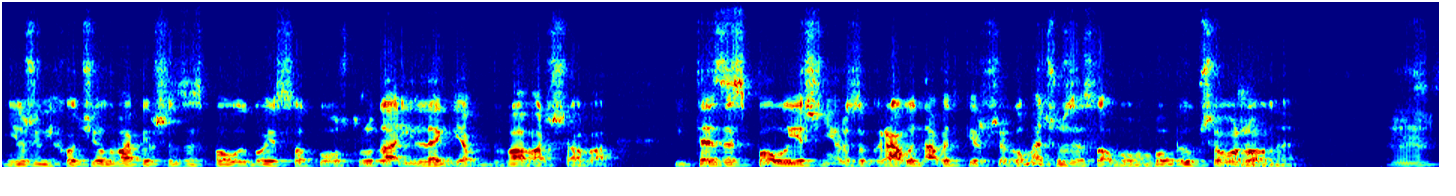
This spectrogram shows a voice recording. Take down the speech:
jeżeli chodzi o dwa pierwsze zespoły, bo jest Sokół Ostruda i Legia 2 Warszawa. I te zespoły jeszcze nie rozegrały nawet pierwszego meczu ze sobą, bo był przełożony. Mhm.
